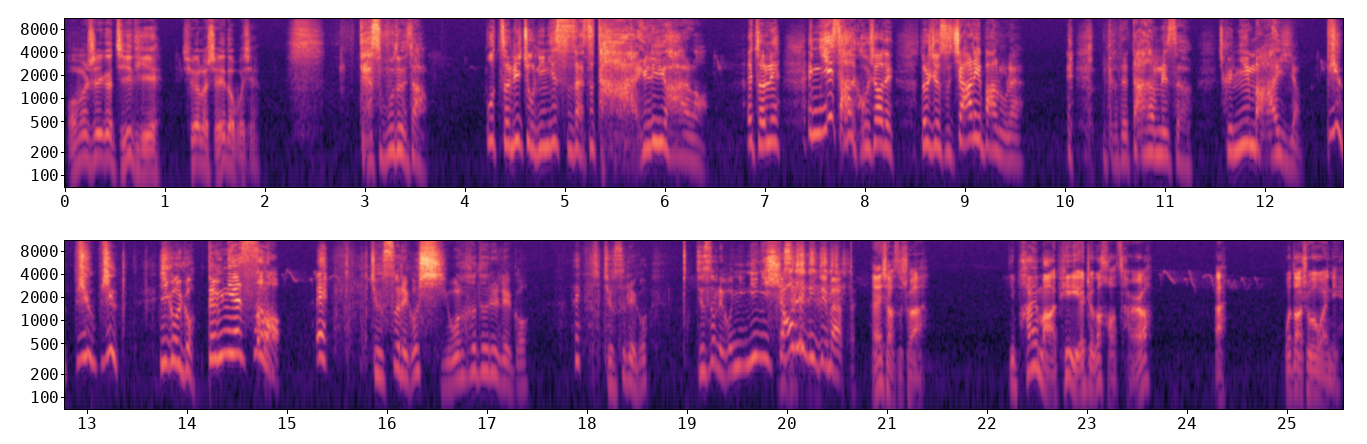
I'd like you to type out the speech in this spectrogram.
我们是一个集体，缺了谁都不行。但是吴队长，我真的觉得你实在是太厉害了。哎，真的，哎，你咋可晓得那儿就是假的八路呢？哎，你刚才打他们的时候，就跟你妈一样，biu biu biu，一个一个都碾死了。哎，就是那个戏文后头的那个，哎，就是那个，就是那个，你你你晓得的对吗？哎，小四川，你拍马屁也整个好词儿啊！哎，我倒是问问你，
